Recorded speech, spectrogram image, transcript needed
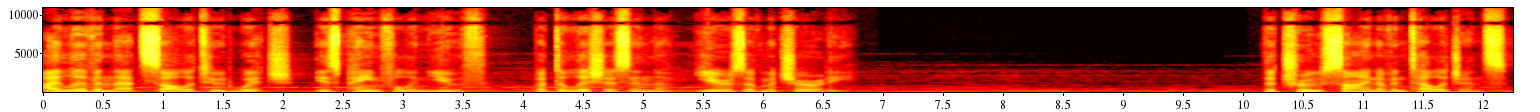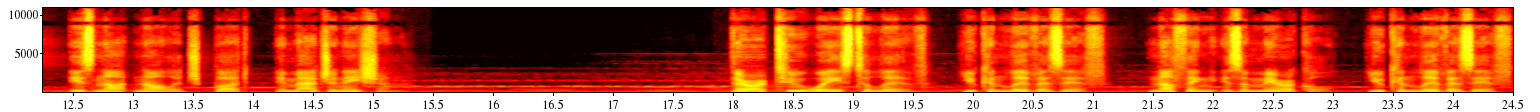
I live in that solitude which is painful in youth, but delicious in the years of maturity. The true sign of intelligence is not knowledge but imagination. There are two ways to live. You can live as if nothing is a miracle. You can live as if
